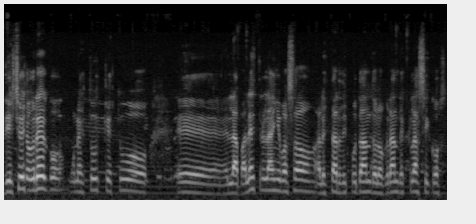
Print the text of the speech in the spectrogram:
18 Greco, un Stud que estuvo eh, en la palestra el año pasado al estar disputando los grandes clásicos.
